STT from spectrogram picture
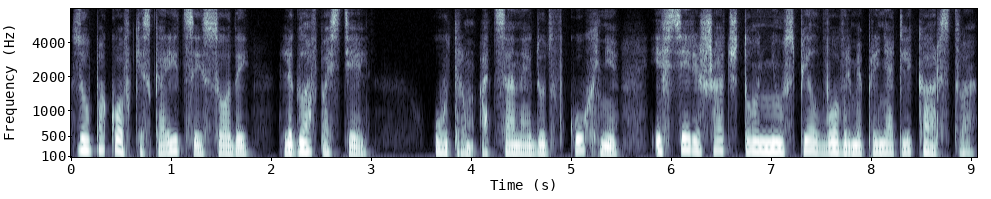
за упаковки с корицей и содой, легла в постель. Утром отца найдут в кухне, и все решат, что он не успел вовремя принять лекарство.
